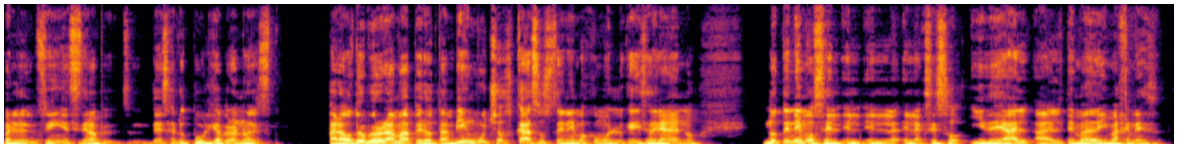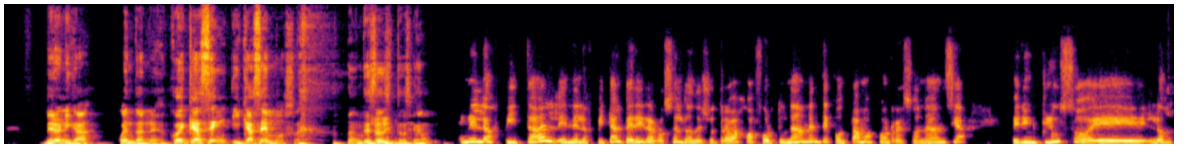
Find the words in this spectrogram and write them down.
bueno, el, el sistema de salud pública, pero no es para otro programa, pero también muchos casos tenemos, como lo que dice Adriana, ¿no? No tenemos el, el, el acceso ideal al tema de imágenes. Verónica, cuéntanos, ¿qué hacen y qué hacemos ante esa situación? En el hospital, en el hospital Pereira Rosell, donde yo trabajo, afortunadamente contamos con resonancia pero incluso eh, los,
